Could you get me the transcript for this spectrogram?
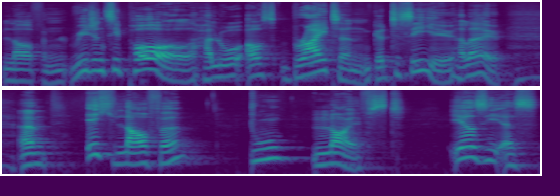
laufen. Regency Paul, hallo aus Brighton. Good to see you. Hello. Ähm, ich laufe, du läufst. Er, sie, es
